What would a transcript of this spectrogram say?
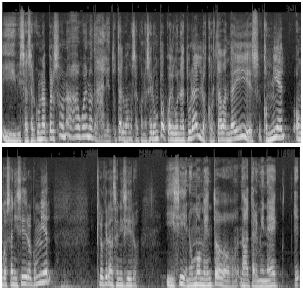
y se acercó una persona, ah, bueno, dale, total, vamos a conocer un poco, algo natural, los cortaban de ahí, es con miel, hongo San Isidro con miel, creo que eran San Isidro. Y sí, en un momento, no, terminé, eh,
